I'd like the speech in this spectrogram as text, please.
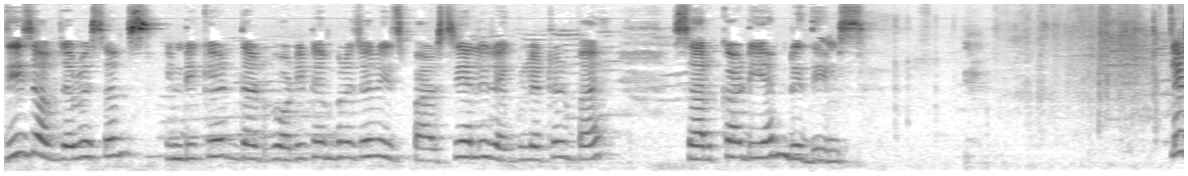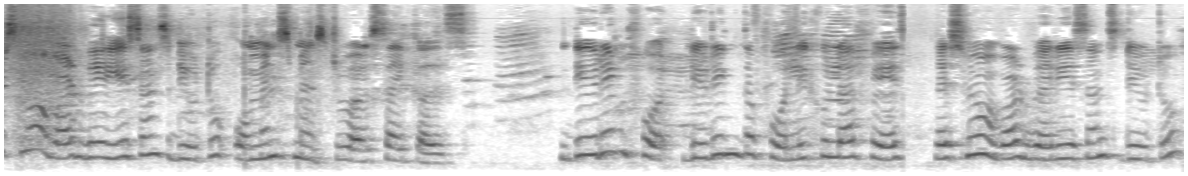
These observations indicate that body temperature is partially regulated by circadian rhythms. Let's know about variations due to women's menstrual cycles. During, during the follicular phase, let's know about variations due to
